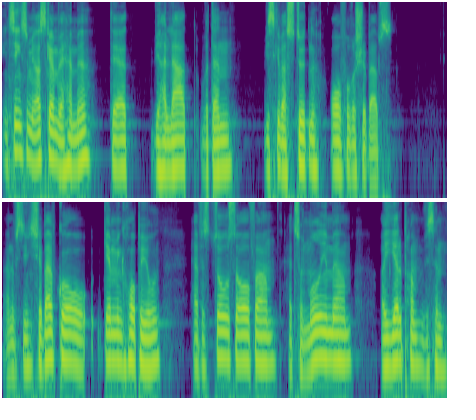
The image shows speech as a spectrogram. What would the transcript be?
en ting, som jeg også gerne vil have med, det er, at vi har lært, hvordan vi skal være støttende over for vores shababs. Og hvis din shabab går gennem en hård periode, have forståelse over for ham, have tålmodighed med ham, og hjælpe ham, hvis han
